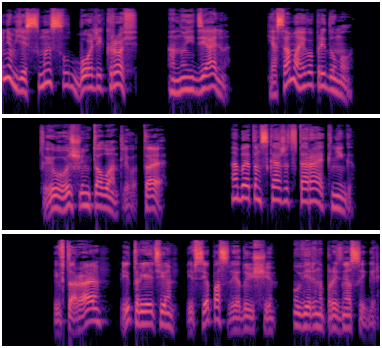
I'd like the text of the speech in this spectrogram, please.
В нем есть смысл, боль и кровь. Оно идеально. Я сама его придумала». «Ты очень талантлива, Тая». Об этом скажет вторая книга. «И вторая, и третья, и все последующие», — уверенно произнес Игорь.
